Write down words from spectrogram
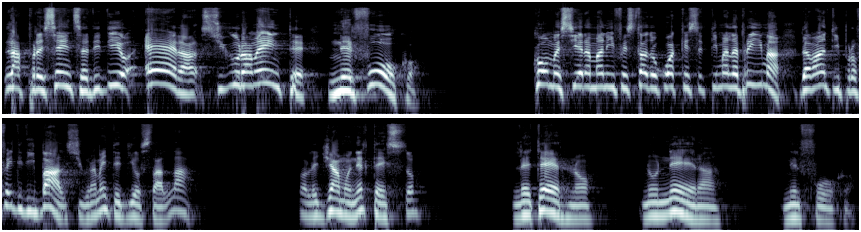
la presenza di Dio era sicuramente nel fuoco, come si era manifestato qualche settimana prima davanti ai profeti di Baal. Sicuramente Dio sta là. Lo leggiamo nel testo, l'Eterno non era nel fuoco.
